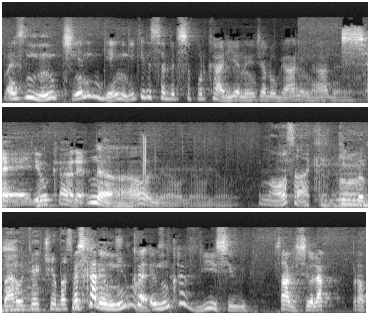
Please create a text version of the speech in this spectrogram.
mas não tinha ninguém, ninguém queria saber dessa porcaria, nem de alugar, nem nada. Né? Sério, cara? Não, não, não, não. Nossa, aqui, aqui no meu bairro tinha bastante. Mas, cara, eu nunca, eu nunca vi, esse, sabe, se olhar pra.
